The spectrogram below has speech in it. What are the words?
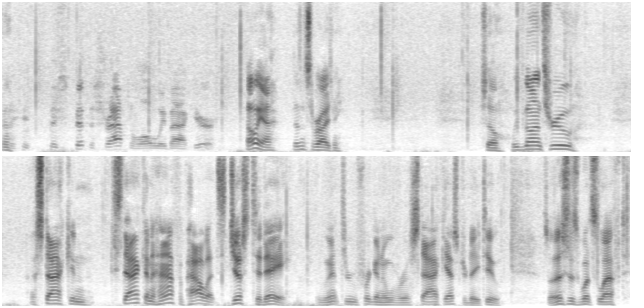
well, They spit the shrapnel all the way back here. Oh yeah, doesn't surprise me. So we've gone through a stack and stack and a half of pallets just today. We went through friggin' over a stack yesterday too. So this is what's left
